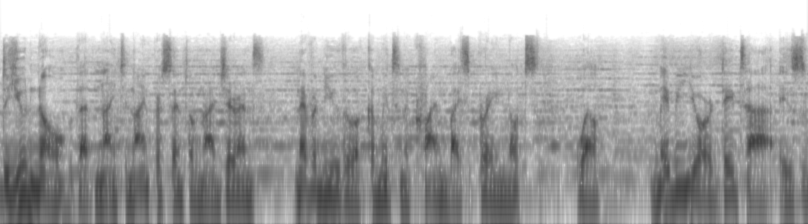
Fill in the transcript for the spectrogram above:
do you know that 99% of Nigerians never knew they were committing a crime by spraying nuts? Well, maybe your data is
